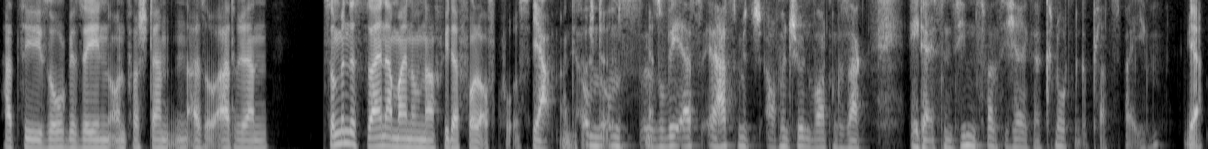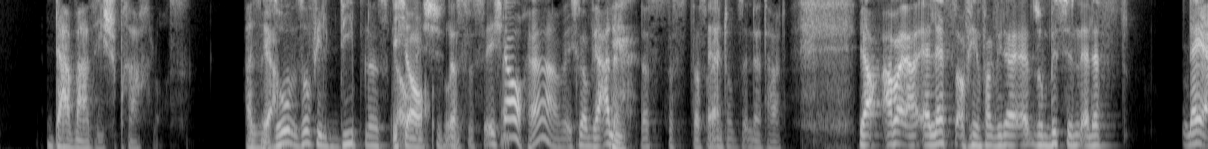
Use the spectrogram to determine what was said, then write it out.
hat sie so gesehen und verstanden. Also Adrian, zumindest seiner Meinung nach, wieder voll auf Kurs. Ja, um, um's, so wie er es, er hat es mit, auch mit schönen Worten gesagt, ey, da ist ein 27-jähriger Knoten geplatzt bei ihm. Ja. Da war sie sprachlos. Also Ja. so, so viel Deepness, Ich auch, Ich, das ist ich auch, ja. Ich glaube, wir alle. Das, das, das eint uns in der Tat. Ja, aber er, er lässt auf jeden Fall wieder äh, so ein bisschen, er lässt, naja,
